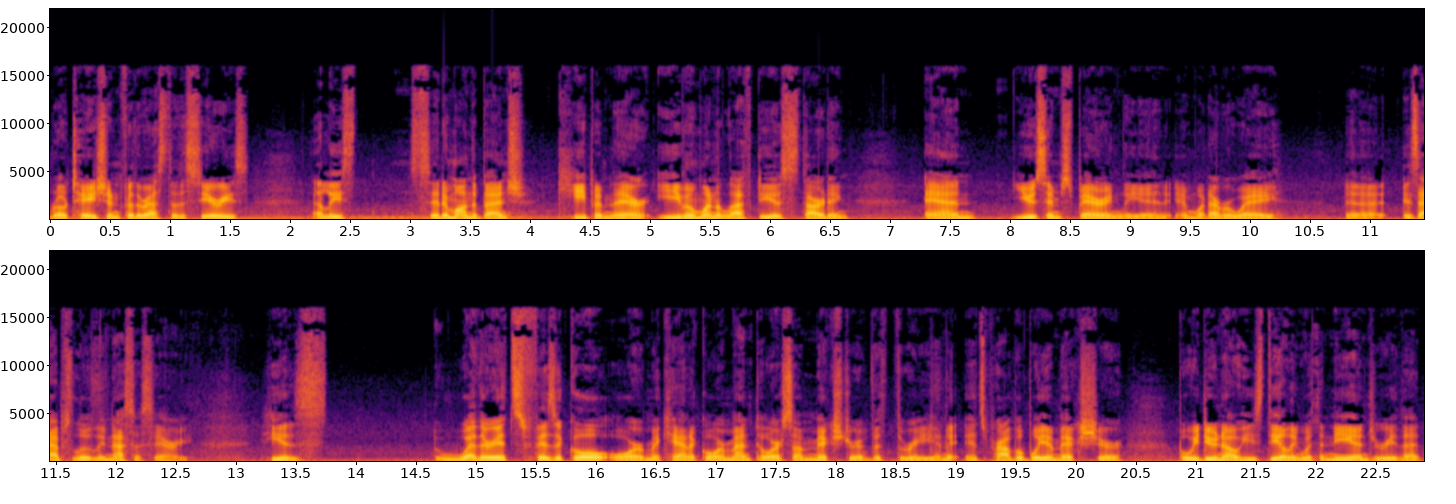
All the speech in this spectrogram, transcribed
rotation for the rest of the series, at least sit him on the bench, keep him there, even when a lefty is starting, and use him sparingly in, in whatever way uh, is absolutely necessary. He is, whether it's physical or mechanical or mental or some mixture of the three, and it, it's probably a mixture, but we do know he's dealing with a knee injury that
